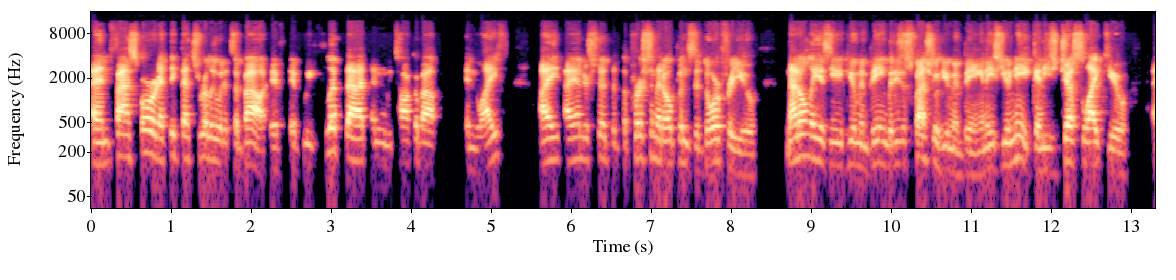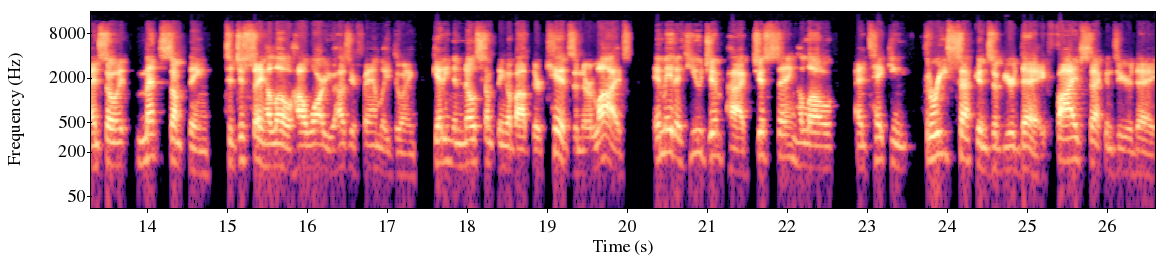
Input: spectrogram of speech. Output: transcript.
And fast forward, I think that's really what it's about. If, if we flip that and we talk about in life, I, I understood that the person that opens the door for you, not only is he a human being, but he's a special human being and he's unique and he's just like you. And so it meant something to just say hello, how are you? How's your family doing? Getting to know something about their kids and their lives it made a huge impact just saying hello and taking three seconds of your day, five seconds of your day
